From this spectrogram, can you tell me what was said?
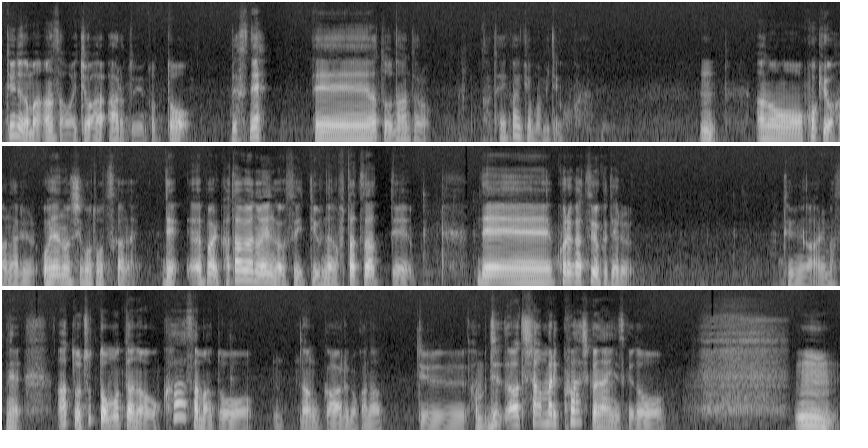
っていうのが、まあ、アンサーは一応あるというのとですね。えー、あと、なんだろう。家庭環境も見ていこうかな。うん。あの、故郷を離れる。親の仕事をつかない。で、やっぱり片親の縁が薄いっていうのが2つあって、で、これが強く出るっていうのがありますね。あと、ちょっと思ったのは、お母様となんかあるのかなってっていう、あ私はあんまり詳しくないんですけど、うん。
